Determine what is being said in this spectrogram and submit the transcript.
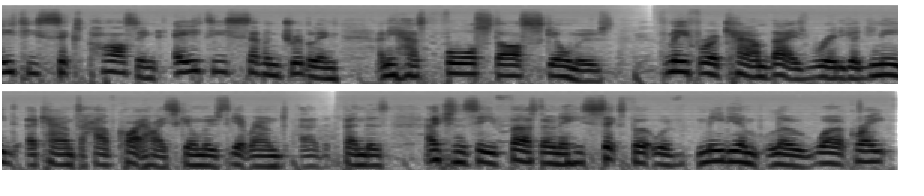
86 passing, 87 dribbling, and he has 4 star skill moves. For me, for a cam, that is really good. You need a cam to have quite high skill moves to get around uh, the defenders. As you can see, first owner, he's 6 foot with medium low work rate.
